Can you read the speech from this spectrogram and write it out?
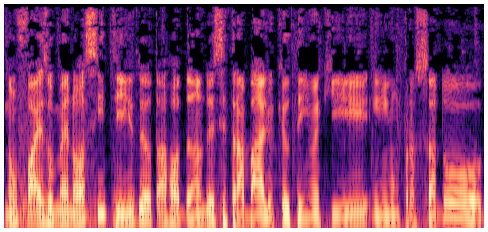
não faz o menor sentido eu estar tá rodando esse trabalho que eu tenho aqui em um processador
